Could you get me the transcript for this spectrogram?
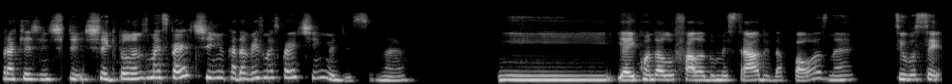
para que a gente chegue pelo menos mais pertinho, cada vez mais pertinho disso, né? E, e aí, quando a Lu fala do mestrado e da pós, né, se você,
